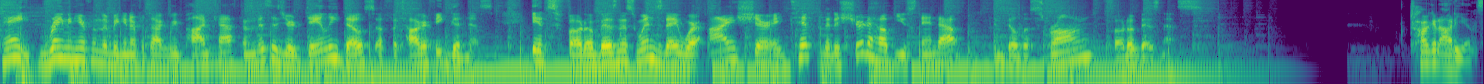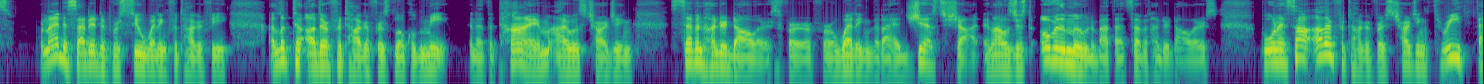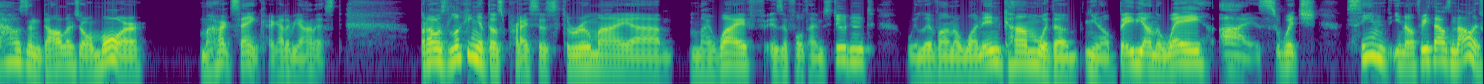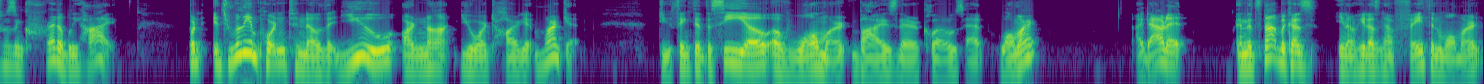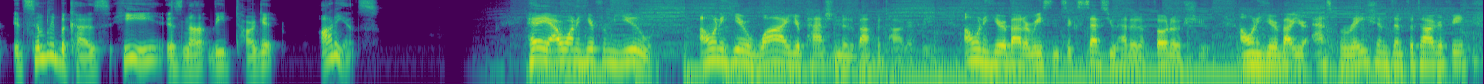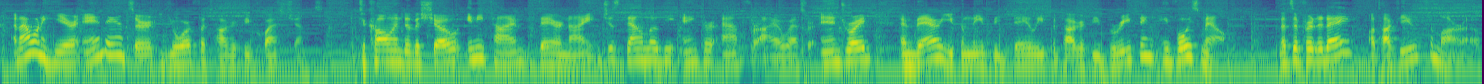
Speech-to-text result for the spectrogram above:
Hey, Raymond here from the Beginner Photography Podcast, and this is your daily dose of photography goodness. It's Photo Business Wednesday, where I share a tip that is sure to help you stand out and build a strong photo business. Target audience. When I decided to pursue wedding photography, I looked to other photographers local to me. And at the time, I was charging $700 for, for a wedding that I had just shot. And I was just over the moon about that $700. But when I saw other photographers charging $3,000 or more, my heart sank, I gotta be honest. But I was looking at those prices through my uh, my wife is a full time student. We live on a one income with a you know baby on the way. Eyes, which seemed you know three thousand dollars was incredibly high. But it's really important to know that you are not your target market. Do you think that the CEO of Walmart buys their clothes at Walmart? I doubt it. And it's not because, you know, he doesn't have faith in Walmart. It's simply because he is not the target audience. Hey, I want to hear from you. I want to hear why you're passionate about photography. I want to hear about a recent success you had at a photo shoot. I want to hear about your aspirations in photography, and I want to hear and answer your photography questions. To call into the show anytime, day or night, just download the Anchor app for iOS or Android, and there you can leave the daily photography briefing a voicemail. That's it for today. I'll talk to you tomorrow.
